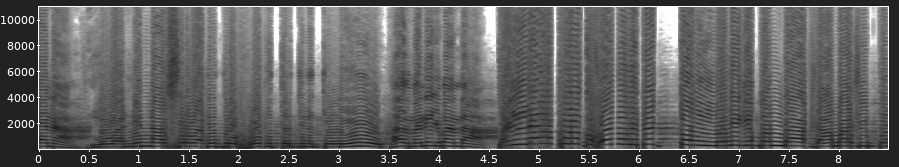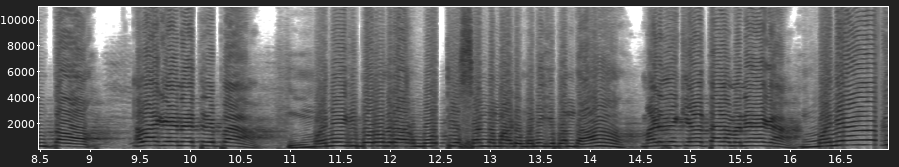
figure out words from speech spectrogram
ಏನ? ಇವ ನಿನ್ನ ಆಶೀರ್ವಾದ ಇದ್ರು ಹೋಗಿ ತರ್ತೀನಿ ತಿಳಿ ಅದ್ ಮನೆಗೆ ಬಂದ. ಪಂಡಾಪುರಕ್ಕೆ ಹೋಗಲು ಬಿಟ್ಟು ಮನೆಗೆ ಬಂದ ದಾಮಾಜಿ ಪಂತ. ಅವಾಗ ಏನಾಯ್ತ್ರಿಪ್ಪ? ಮನೆಗೆ ಬರೋದ್ರಾಗ ಮೋತಿ ಸಣ್ಣ ಮಾಡಿ ಮನೆಗೆ ಬಂದ. ಮಡದಿ ಕೇಳ್ತಾಳ ಮನ್ಯಾಗ. ಮನ್ಯಾಗ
